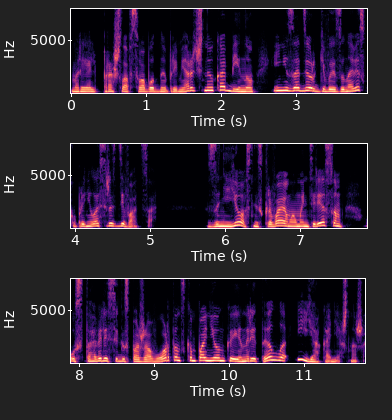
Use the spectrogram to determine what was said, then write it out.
Мариэль прошла в свободную примерочную кабину и, не задергивая занавеску, принялась раздеваться. За нее с нескрываемым интересом уставились и госпожа Вортон с компаньонкой, и Нарителла, и я, конечно же.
